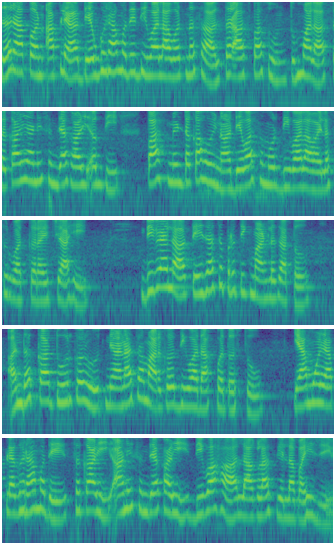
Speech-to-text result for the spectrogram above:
जर आपण आपल्या देवघरामध्ये दिवा लावत नसाल तर आजपासून तुम्हाला सकाळी आणि संध्याकाळी अगदी पाच मिनटं का होईना देवासमोर दिवा लावायला सुरुवात करायची आहे. दिव्याला तेजाचं प्रतीक मानलं जातं. अंधकार दूर करून ज्ञानाचा मार्ग दिवा दाखवत असतो. यामुळे आपल्या घरामध्ये सकाळी आणि संध्याकाळी दिवा हा लागलाच गेला पाहिजे.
